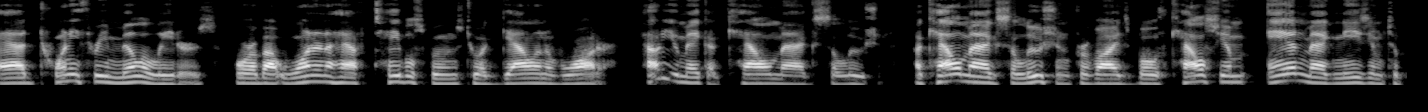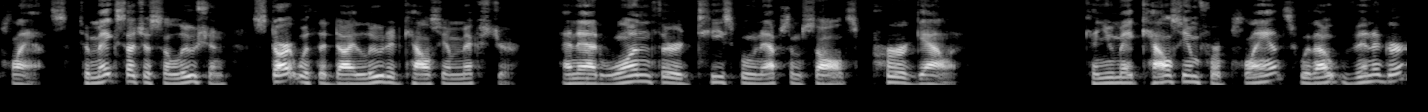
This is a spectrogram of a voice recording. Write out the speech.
add 23 milliliters or about one and a half tablespoons to a gallon of water. How do you make a CalMag solution? A CalMag solution provides both calcium and magnesium to plants. To make such a solution, start with the diluted calcium mixture and add one third teaspoon Epsom salts per gallon. Can you make calcium for plants without vinegar?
